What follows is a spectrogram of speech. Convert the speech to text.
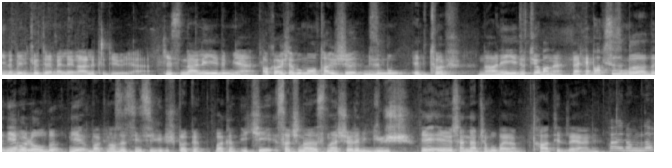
Yine beni kötü emellerine alet ediyor ya. Kesin nane yedim ya. Arkadaşlar bu montajcı bizim bu editör naneyi yedirtiyor bana. Ben hep haksızım bu arada. Niye böyle oldu? Niye? Bak nasıl sinsi gülüş bakın. Bakın iki saçın arasından şöyle bir gülüş. E, e sen ne yapacaksın bu bayram? Tatilde yani. Bayramda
